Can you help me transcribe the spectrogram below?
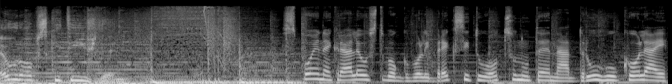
Európsky týždeň. Spojené kráľovstvo kvôli Brexitu odsunuté na druhú koľaj.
